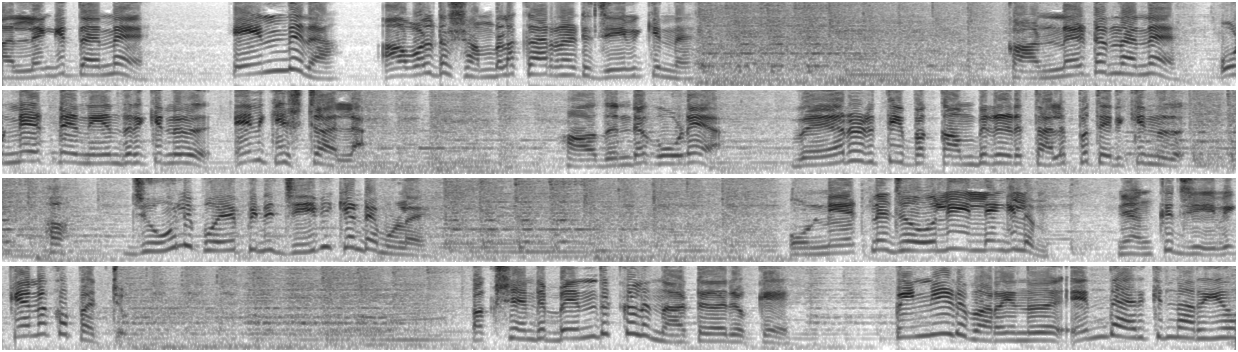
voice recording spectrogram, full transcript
അല്ലെങ്കിൽ തന്നെ എന്തിനാ അവളുടെ ശമ്പളക്കാരനായിട്ട് ജീവിക്കുന്നേ? കണ്ണേട്ടൻ തന്നെ ഉണ്ണേട്ടനെ നിയന്ത്രിക്കുന്നത് എനിക്കിഷ്ടമല്ല. അതിന്റെ കൂടെയാ വേറൊരുത്തി ഇപ്പൊ കമ്പനിയുടെ തലപ്പത്തിരിക്കുന്നത്. ജോലി പോയ പിന്നെ ജീവിക്കണ്ടേ മോളെ? ഉണ്ണിയേട്ടന് ജോലി ഇല്ലെങ്കിലും ഞങ്ങക്ക് ജീവിക്കാനൊക്കെ പറ്റും. പക്ഷെ എന്റെ ബന്ധുക്കളും നാട്ടുകാരൊക്കെ പിന്നീട് പറയുന്നത് എന്തായിരിക്കും അറിയോ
